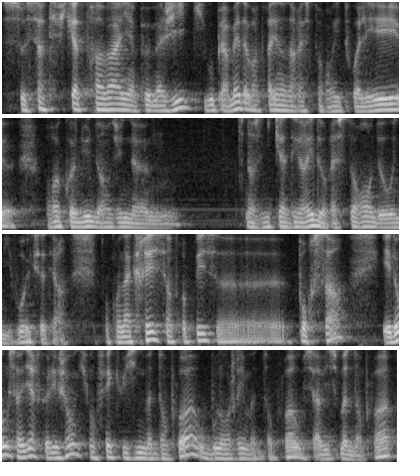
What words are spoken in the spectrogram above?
ce certificat de travail un peu magique qui vous permet d'avoir travaillé dans un restaurant étoilé, euh, reconnu dans une euh, dans une catégorie de restaurants de haut niveau, etc. Donc on a créé cette entreprise euh, pour ça. Et donc ça veut dire que les gens qui ont fait cuisine mode d'emploi, ou boulangerie mode d'emploi, ou service mode d'emploi,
